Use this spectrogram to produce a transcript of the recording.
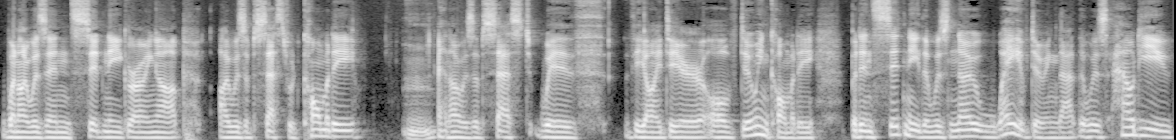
when I was in Sydney growing up, I was obsessed with comedy Mm. and I was obsessed with the idea of doing comedy. But in Sydney, there was no way of doing that. There was how do you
